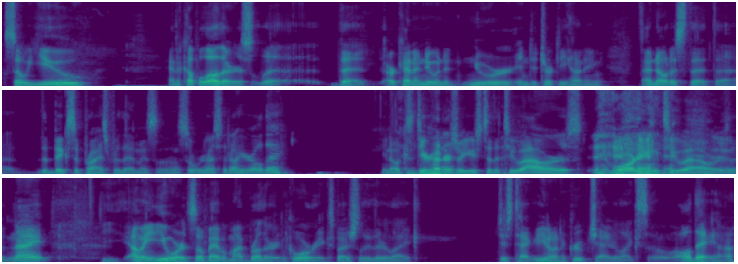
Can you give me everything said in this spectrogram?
So you and a couple others uh, that are kind of new into newer into turkey hunting. I noticed that uh, the big surprise for them is uh, so we're gonna sit out here all day. You know, because deer hunters are used to the two hours in the morning, two hours at night. I mean, you weren't so bad, but my brother and Corey, especially, they're like, just tag, you know, in a group chat, you're like, so all day, huh?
